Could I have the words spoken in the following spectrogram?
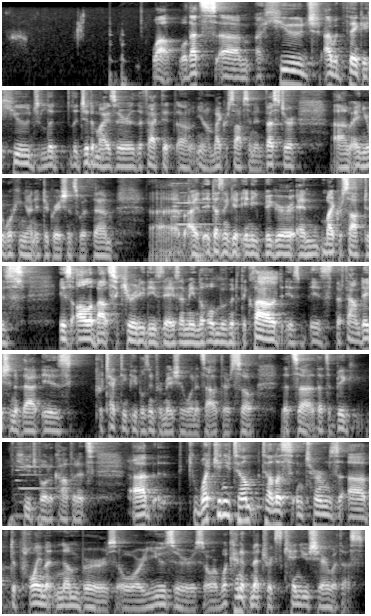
Wow. Well, that's um, a huge, I would think, a huge le- legitimizer. The fact that uh, you know Microsoft's an investor, um, and you're working on integrations with them. Uh, I, it doesn't get any bigger, and Microsoft is is all about security these days. I mean, the whole movement to the cloud is is the foundation of that is protecting people's information when it's out there. So that's a, that's a big, huge vote of confidence. Uh, what can you tell, tell us in terms of deployment numbers or users, or what kind of metrics can you share with us?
